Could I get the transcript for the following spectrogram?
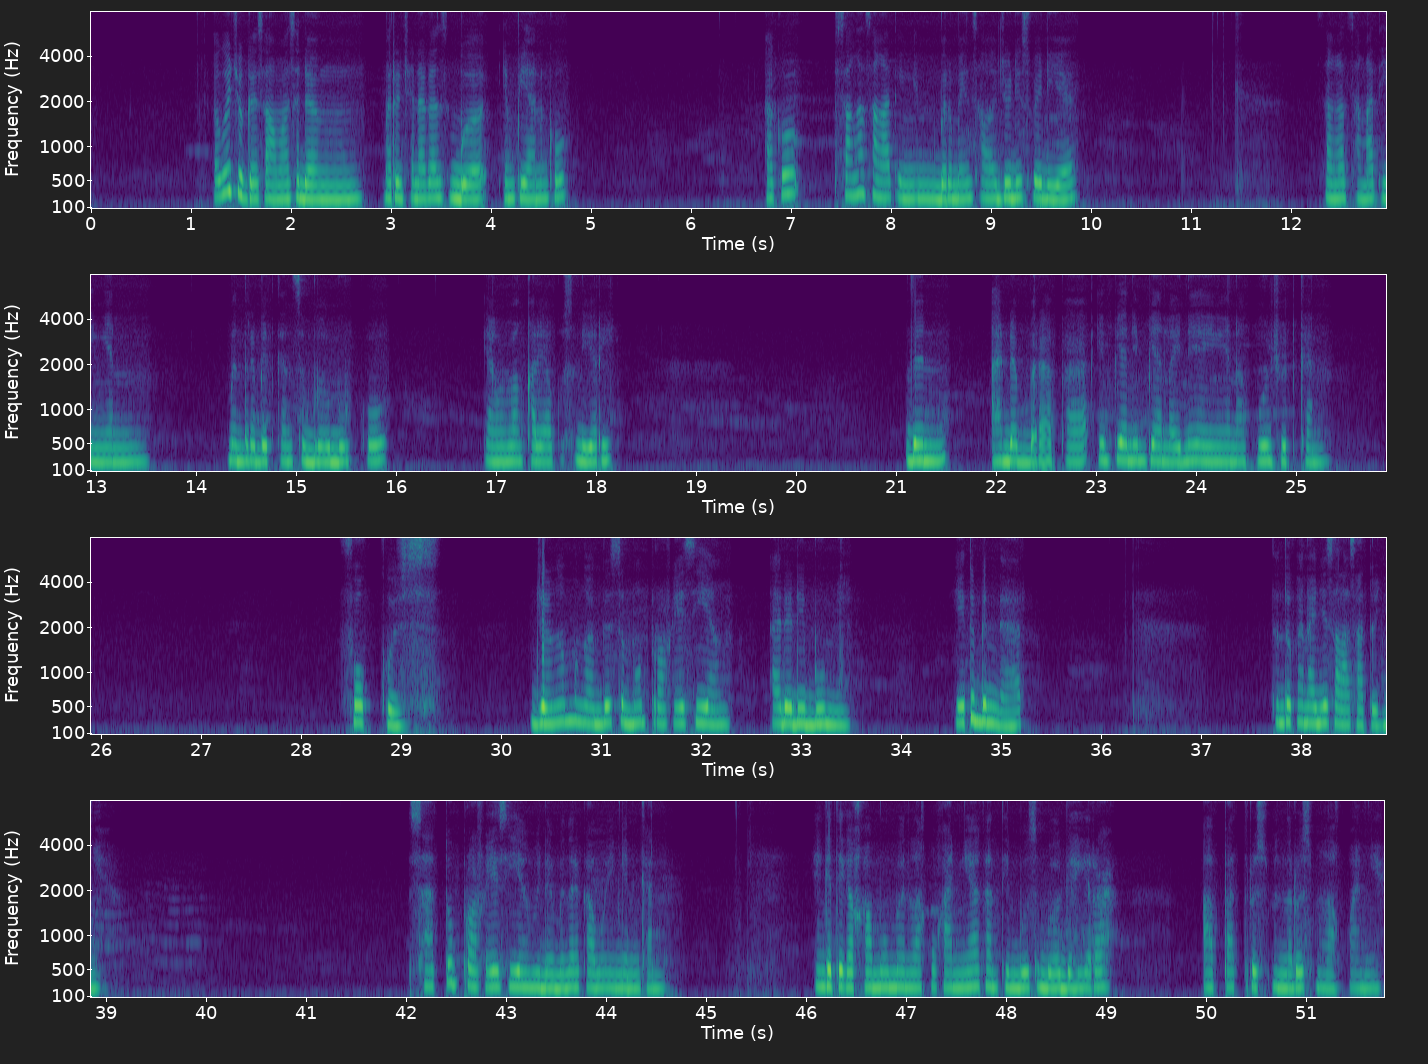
Aku juga sama sedang merencanakan sebuah impianku. Aku sangat-sangat ingin bermain salju di Swedia sangat-sangat ingin menerbitkan sebuah buku yang memang karyaku sendiri. Dan ada beberapa impian-impian lainnya yang ingin aku wujudkan. Fokus. Jangan mengambil semua profesi yang ada di bumi. Yaitu benar. Tentukan aja salah satunya satu profesi yang benar-benar kamu inginkan. Yang ketika kamu melakukannya akan timbul sebuah gairah apa terus-menerus melakukannya.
